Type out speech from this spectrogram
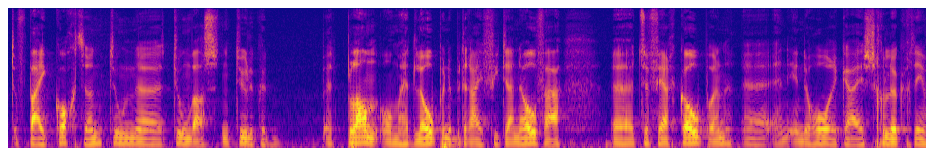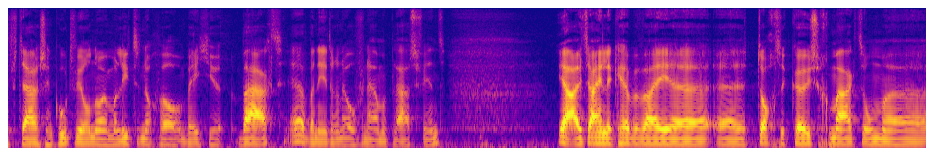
t- of bij kochten, toen, eh, toen was het natuurlijk het, het plan om het lopende bedrijf Vitanova eh, te verkopen. En in de horeca is gelukkig de inventaris en goodwill normaliter nog wel een beetje waard, hè, wanneer er een overname plaatsvindt. Ja, uiteindelijk hebben wij eh, eh, toch de keuze gemaakt om, eh,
